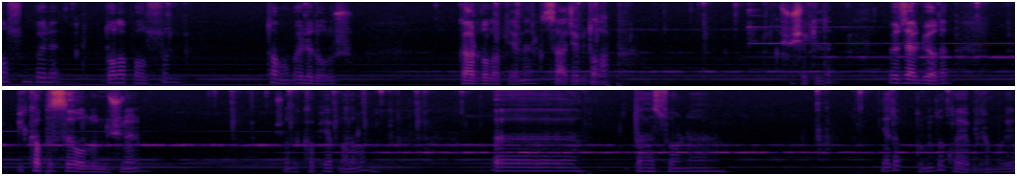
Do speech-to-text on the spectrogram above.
Olsun böyle dolap olsun. Tamam öyle de olur. Gardolap yerine sadece bir dolap. Şu şekilde. Özel bir oda. Bir kapısı olduğunu düşünelim. Şu anda kapı yapmadım ama. Ee, daha sonra ya da bunu da koyabilirim buraya.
